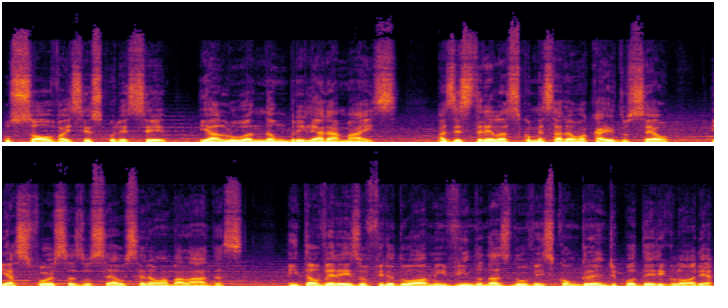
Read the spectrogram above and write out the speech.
o sol vai se escurecer e a lua não brilhará mais. As estrelas começarão a cair do céu e as forças do céu serão abaladas. Então vereis o Filho do Homem vindo nas nuvens com grande poder e glória.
